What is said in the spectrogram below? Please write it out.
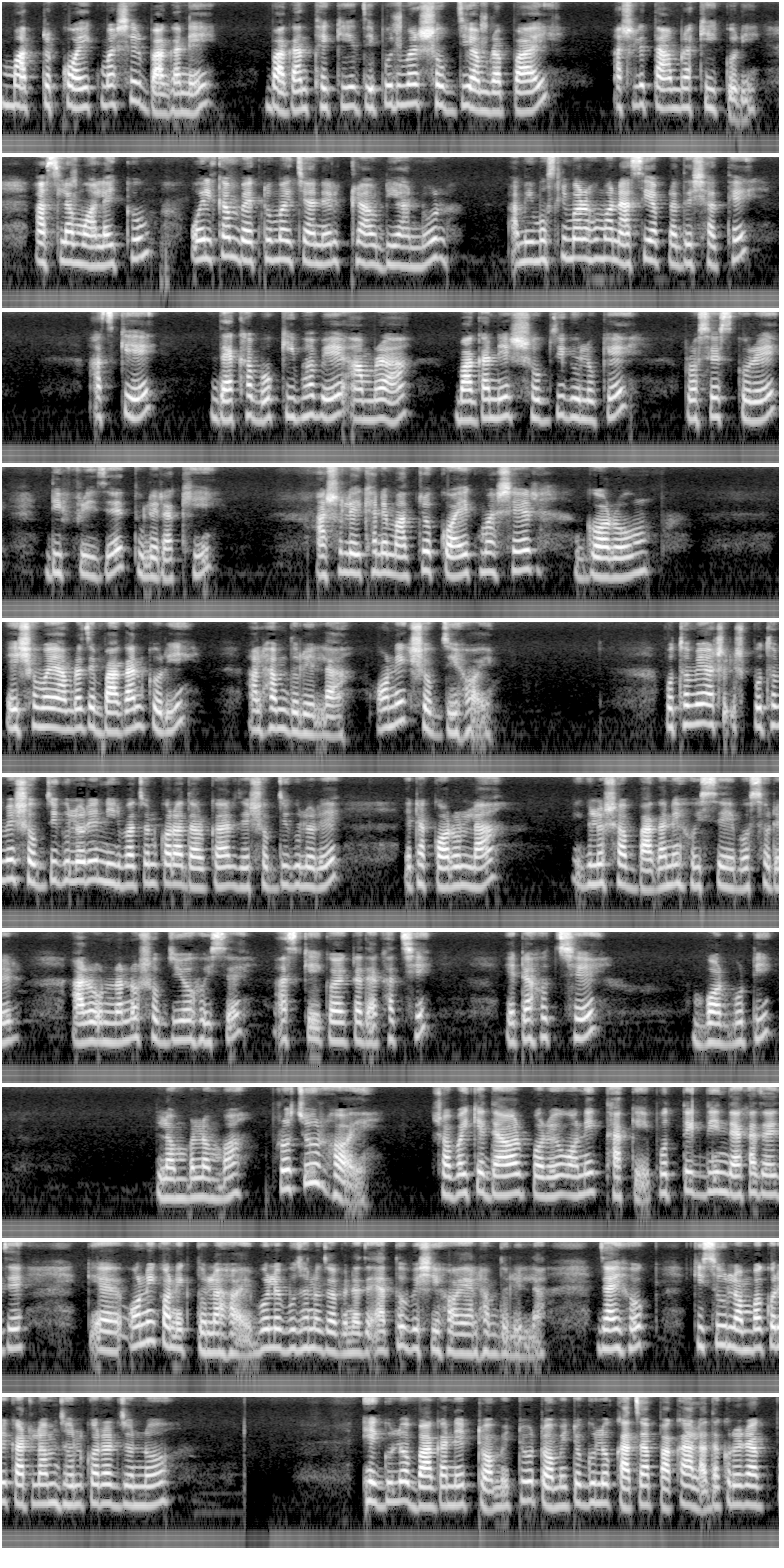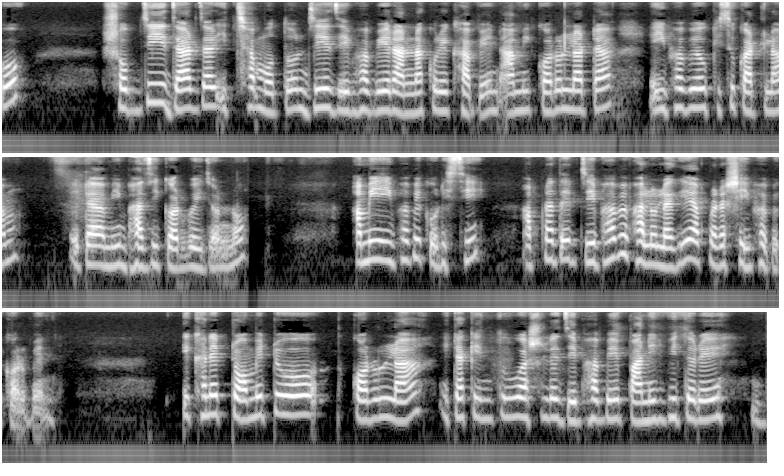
মাত্র কয়েক মাসের বাগানে, বাগান থেকে যে পরিমাণ সবজি আমরা পাই, আসলে তা আমরা কী করি? আসসালামু আলাইকুম। Welcome back to my channel ক্লাউডিয়ানুর আমি মুসলিমা রহমান আসি আপনাদের সাথে। আজকে দেখাবো কীভাবে আমরা বাগানের সবজিগুলোকে প্রসেস করে ডিপ ফ্রিজে তুলে রাখি। আসলে এখানে মাত্র কয়েক মাসের গরম এই সময় আমরা যে বাগান করি, আলহামদুলিল্লাহ, অনেক সবজি হয়। প্রথমে প্রথমে সবজিগুলোরে নির্বাচন করা দরকার যে সবজিগুলোরে এটা করল্লা এগুলো সব বাগানে হয়েছে এবছরের, আরও অন্যান্য সবজিও হয়েছে আজকে এই কয়েকটা দেখাচ্ছি। এটা হচ্ছে বরবটি, লম্বা লম্বা, প্রচুর হয়। সবাইকে দেওয়ার পরেও অনেক থাকে। প্রত্যেক দিন দেখা যায় যে অনেক অনেক তোলা হয় বলে বোঝানো যাবে না যে এত বেশি হয় আলহামদুলিল্লাহ। যাই হোক, কিছু লম্বা করে কাটলাম ঝোল করার জন্য। এগুলো বাগানের টমেটো। টমেটোগুলো কাঁচা, পাকা, আলাদা করে রাখব। সবজি যার যার ইচ্ছা মতন যে যেভাবে রান্না করে খাবেন, আমি করল্লাটা এইভাবেও কিছু কাটলাম। এটা আমি ভাজি করব এই জন্য। আমি এইভাবে করেছি। আপনাদের যেভাবে ভালো লাগে, আপনারা সেইভাবে করবেন। এখানে টমেটো, করলা, এটা কিন্তু আসলে যেভাবে পানির ভিতরে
